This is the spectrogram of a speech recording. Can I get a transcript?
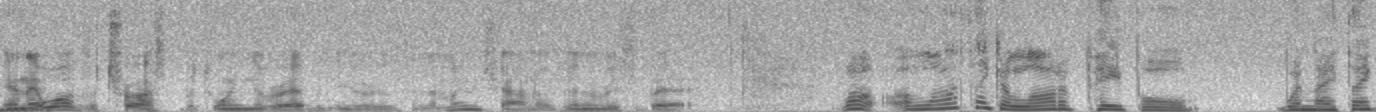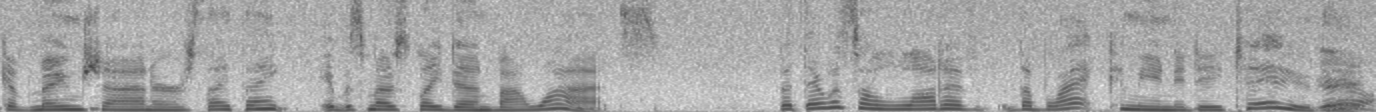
Mhm. And there was a trust between the revenuers and the moonshiners in a respect. Well, a lot, I think a lot of people, when they think of moonshiners, they think it was mostly done by whites. But there was a lot of the black community too that, Yeah.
